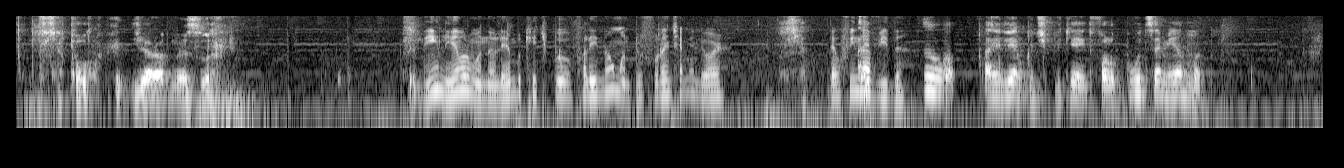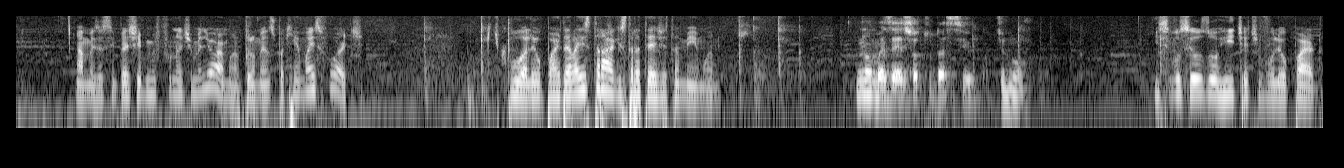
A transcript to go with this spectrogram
Daqui a pouco, geral começou. Eu nem lembro, mano. Eu lembro que, tipo, eu falei, não, mano, perfurante é melhor. Até o fim da Aí- vida. Não, aí lembra que eu te expliquei, tu falou, putz, é mesmo, mano. Ah, mas eu sempre achei perfurante melhor, mano. Pelo menos pra quem é mais forte. Tipo, a leopardo ela estraga a estratégia também, mano. Não, mas aí é só tu dar seco de novo. E se você usou hit e ativou o leopardo?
